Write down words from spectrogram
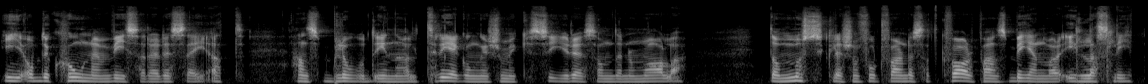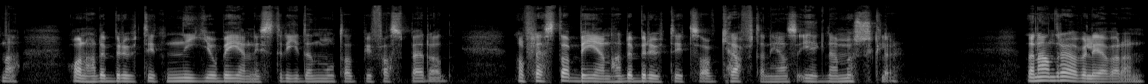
I obduktionen visade det sig att hans blod innehöll tre gånger så mycket syre som det normala. De muskler som fortfarande satt kvar på hans ben var illa slitna och han hade brutit nio ben i striden mot att bli fastbäddad. De flesta ben hade brutits av kraften i hans egna muskler. Den andra överlevaren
